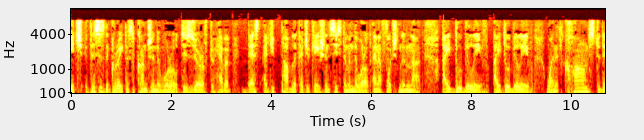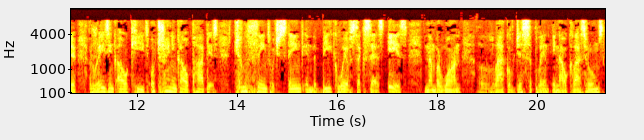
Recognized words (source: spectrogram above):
Each, this is the greatest country in the world, deserve to have a best edu- public education system in the world, and unfortunately not. I do believe, I do believe, when it comes to the raising our kids or training our puppies, two things which staying in the big way of success is number one, lack of discipline in our classrooms,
